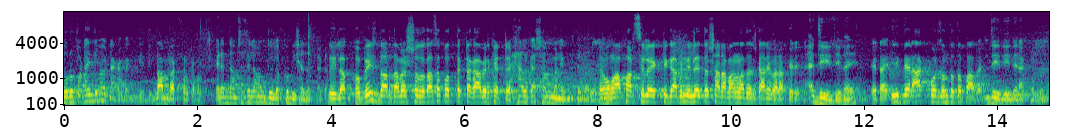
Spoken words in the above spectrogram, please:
গরু পাঠাই দিবে আমি টাকা ব্যাক দিয়ে দিব। দাম রাখছেন কেমন? এটার দাম চাচ্ছিলাম আমি দুই লক্ষ বিশ হাজার টাকা। দুই লক্ষ বিশ দরদামের সুযোগ আছে প্রত্যেকটা গাভীর ক্ষেত্রে। হালকা সম্মানে করতে পারব। এবং অফার ছিল একটি গাভী নিলে তো সারা বাংলাদেশ গাড়ি ভাড়া ফিরে জি জি ভাই। এটা ঈদের আগ পর্যন্ত তো পাবে। জি জি ঈদের আগ পর্যন্ত।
